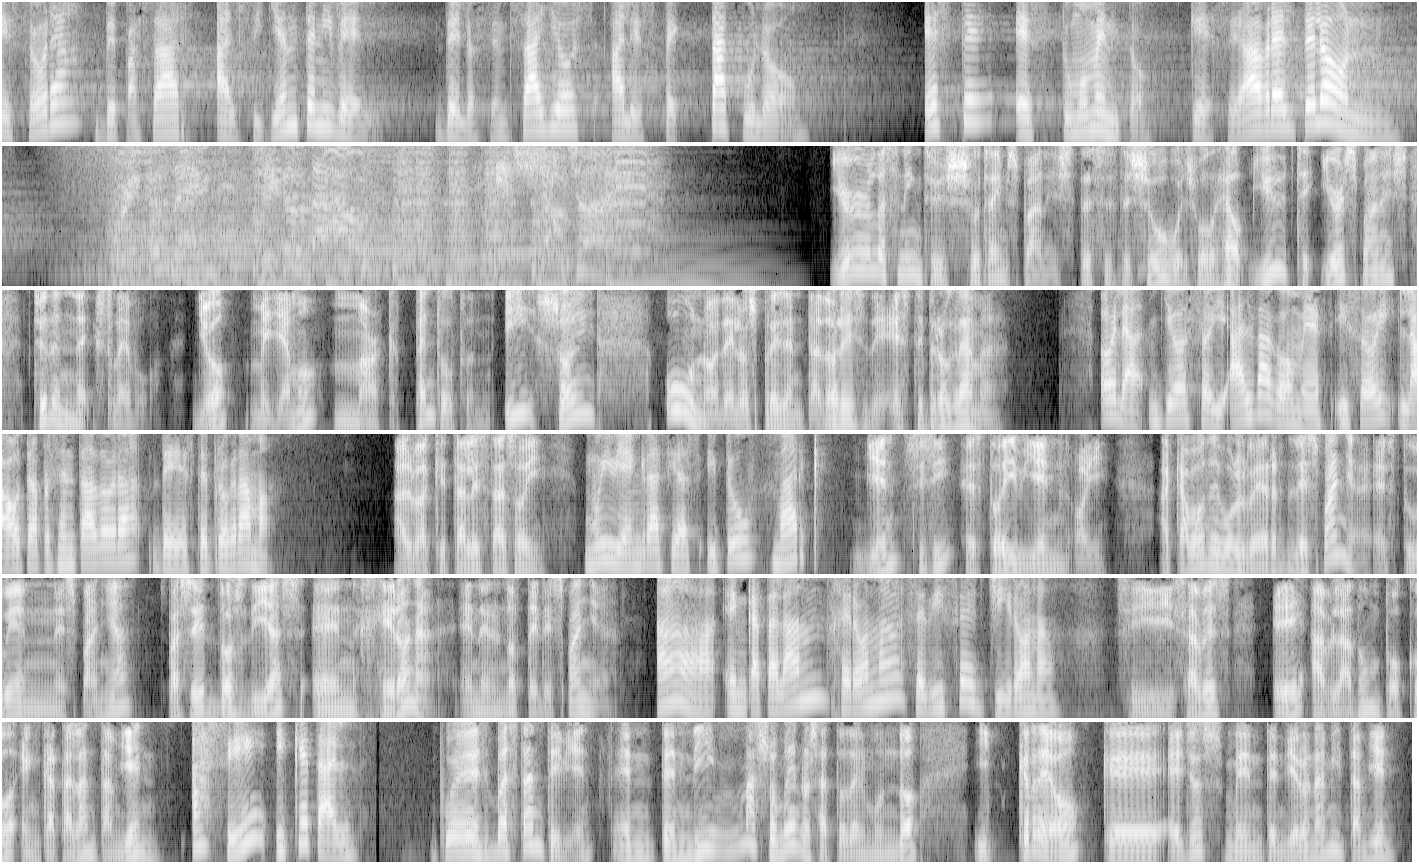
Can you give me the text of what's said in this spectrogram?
Es hora de pasar al siguiente nivel, de los ensayos al espectáculo. Este es tu momento. Que se abra el telón. You're listening to Showtime Spanish. This is the show which will help you take your Spanish to the next level. Yo me llamo Mark Pendleton y soy uno de los presentadores de este programa. Hola, yo soy Alba Gómez y soy la otra presentadora de este programa. Alba, ¿qué tal estás hoy? Muy bien, gracias. ¿Y tú, Mark? Bien, sí, sí, estoy bien hoy. Acabo de volver de España. Estuve en España. Pasé dos días en Gerona, en el norte de España. Ah, en catalán, Gerona se dice Girona. Sí, sabes, he hablado un poco en catalán también. Ah, sí, ¿y qué tal? Pues bastante bien. Entendí más o menos a todo el mundo y creo que ellos me entendieron a mí también.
